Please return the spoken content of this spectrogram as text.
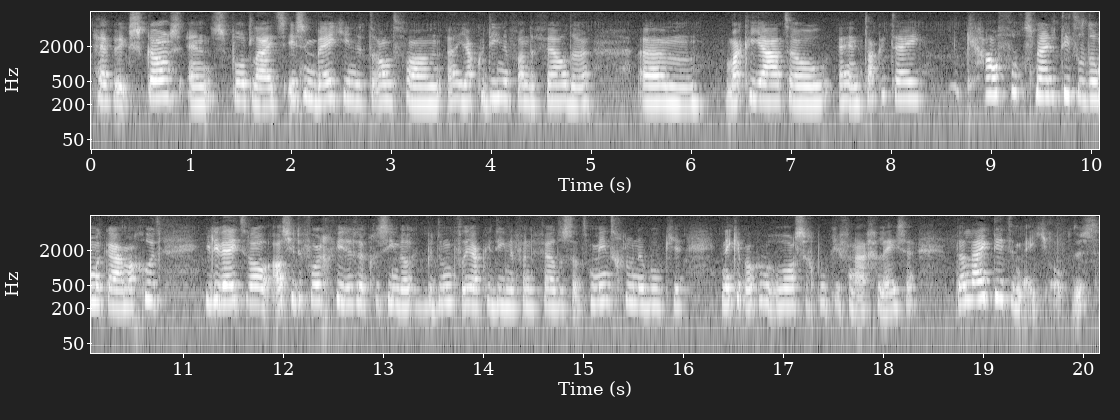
heb ik Scones en Spotlights. Is een beetje in de trant van uh, Jacodine van der Velde. Um, macchiato en takkethee. Ik haal volgens mij de titels door elkaar. Maar goed, Jullie weten wel, als je de vorige video's hebt gezien, welke ik bedoel van Jacqueline van der Velde, is dat mintgroene boekje. En ik heb ook een rozig boekje van gelezen. Daar lijkt dit een beetje op. Dus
